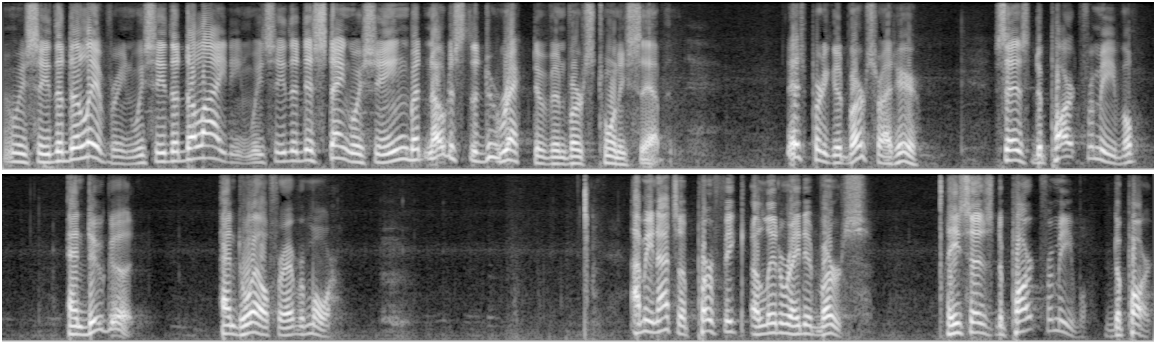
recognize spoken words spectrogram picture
we see the delivering, we see the delighting, we see the distinguishing, but notice the directive in verse 27. It's a pretty good verse right here. It says, Depart from evil and do good and dwell forevermore. I mean, that's a perfect alliterated verse. He says, Depart from evil. Depart.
